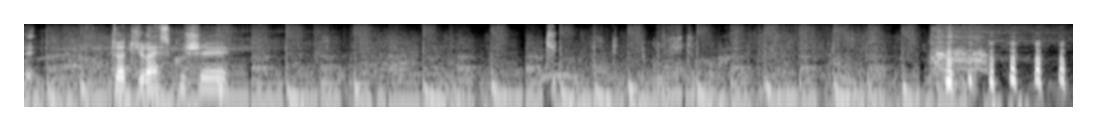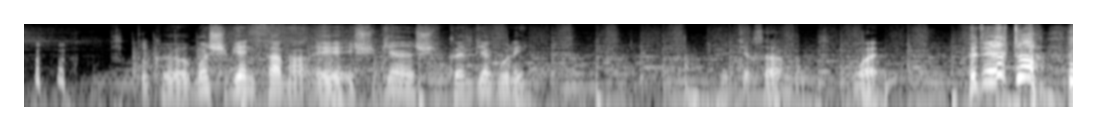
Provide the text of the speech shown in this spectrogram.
Et toi, tu restes couché. Tu- Donc euh, moi, je suis bien une femme, hein, et, et je suis bien, je suis quand même bien gaulé. Je vais te dire ça. Ouais. Et derrière toi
